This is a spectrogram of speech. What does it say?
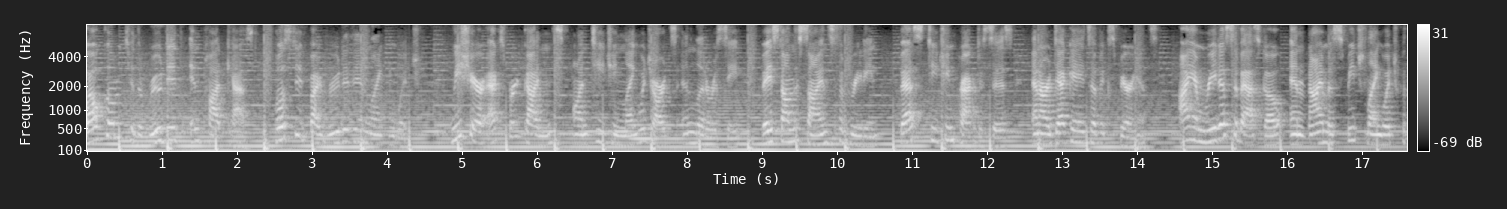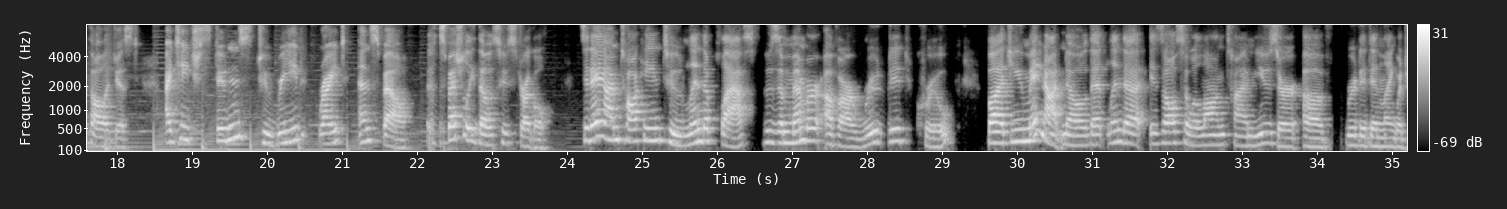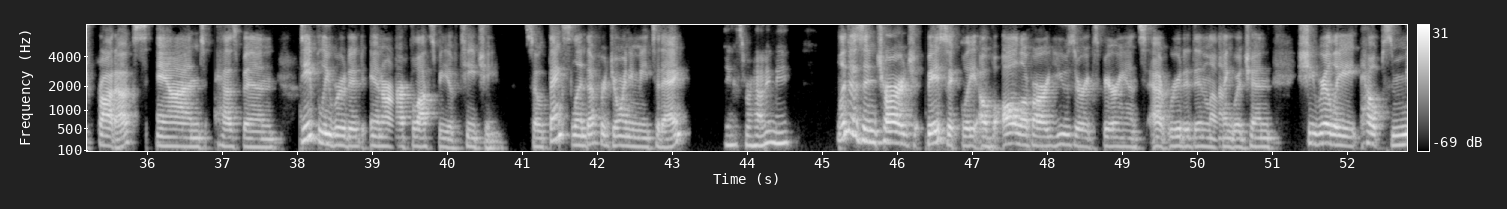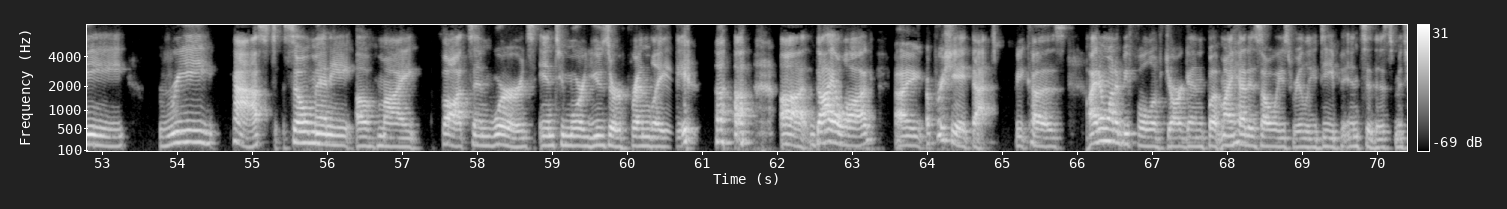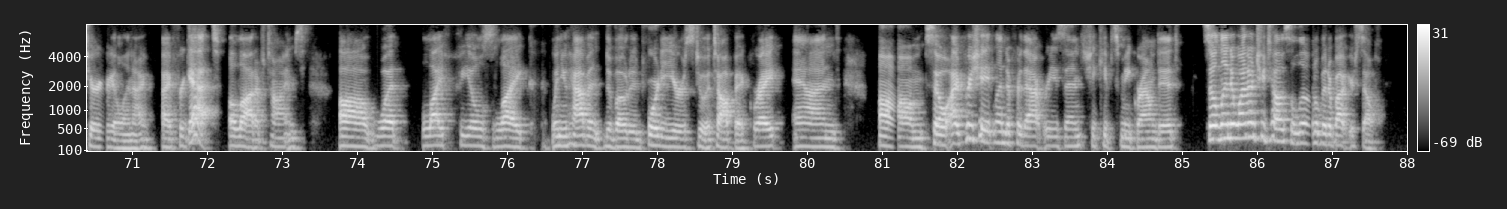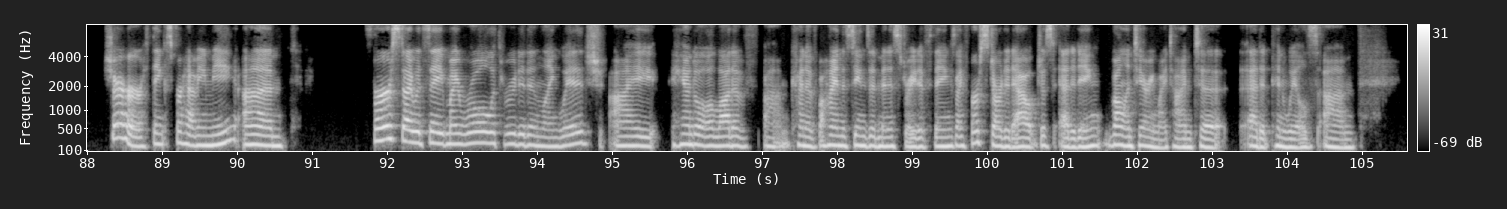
Welcome to the Rooted in podcast, hosted by Rooted in Language. We share expert guidance on teaching language arts and literacy based on the science of reading, best teaching practices, and our decades of experience. I am Rita Savasco, and I'm a speech language pathologist. I teach students to read, write, and spell, especially those who struggle. Today, I'm talking to Linda Plass, who's a member of our Rooted crew. But you may not know that Linda is also a longtime user of rooted in language products and has been deeply rooted in our philosophy of teaching. So thanks, Linda, for joining me today. Thanks for having me. Linda's in charge basically of all of our user experience at Rooted in Language, and she really helps me recast so many of my thoughts and words into more user friendly uh, dialogue I appreciate that because I don't want to be full of jargon, but my head is always really deep into this material. And I, I forget a lot of times uh, what life feels like when you haven't devoted 40 years to a topic, right? And um, so I appreciate Linda for that reason. She keeps me grounded. So, Linda, why don't you tell us a little bit about yourself? Sure. Thanks for having me. Um, First, I would say my role with Rooted in Language, I handle a lot of um, kind of behind the scenes administrative things. I first started out just editing, volunteering my time to edit pinwheels. Um,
